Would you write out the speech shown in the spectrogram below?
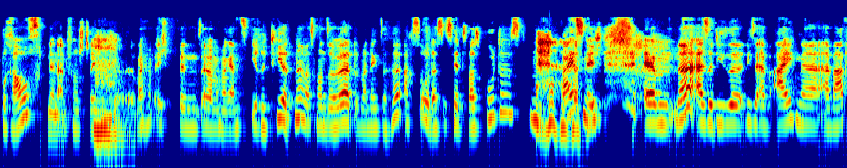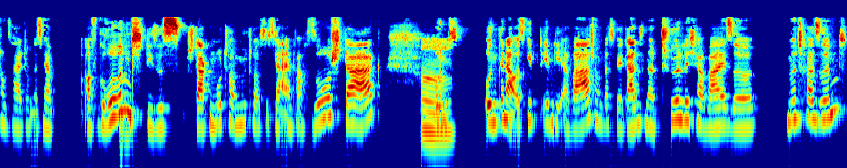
brauchten, in Anführungsstrichen. Mhm. Ich bin selber manchmal ganz irritiert, ne, was man so hört und man denkt so, ach so, das ist jetzt was Gutes, hm, weiß nicht. ähm, ne, also diese diese eigene Erwartungshaltung ist ja aufgrund dieses starken Muttermythos ist ja einfach so stark. Mhm. Und, und genau, es gibt eben die Erwartung, dass wir ganz natürlicherweise Mütter sind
